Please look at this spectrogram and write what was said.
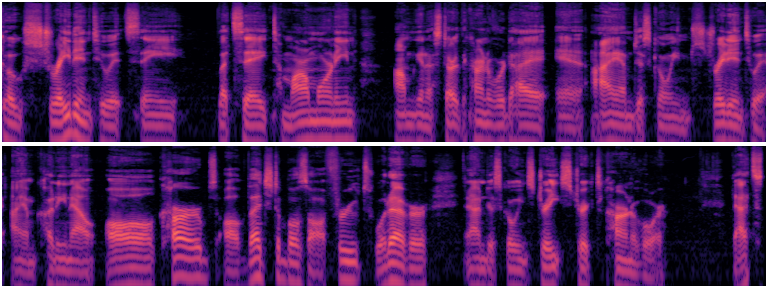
go straight into it, say, let's say tomorrow morning, I'm going to start the carnivore diet and I am just going straight into it. I am cutting out all carbs, all vegetables, all fruits, whatever, and I'm just going straight, strict carnivore. That's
